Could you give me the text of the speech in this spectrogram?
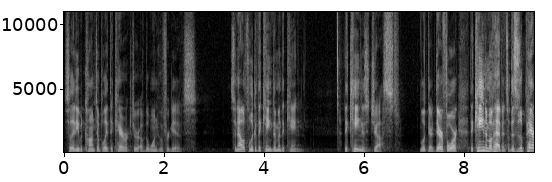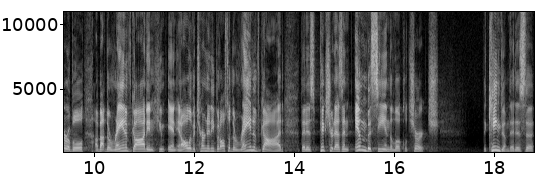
so that he would contemplate the character of the one who forgives. So now let's look at the kingdom and the king. The king is just. Look there. Therefore, the kingdom of heaven. So, this is a parable about the reign of God in, in, in, all of eternity, but also the reign of God that is pictured as an embassy in the local church. The kingdom that is the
